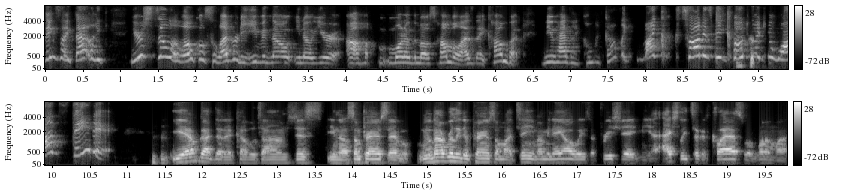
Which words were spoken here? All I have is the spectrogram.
things like that? Like you're still a local celebrity, even though, you know, you're uh, one of the most humble as they come. But you had like, oh my God, like my son is being coached by Juwan Staten. Mm-hmm. Yeah, I've got that a couple times. Just you know, some parents have well, not really the parents on my team. I mean, they always appreciate me. I actually took a class with one of my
